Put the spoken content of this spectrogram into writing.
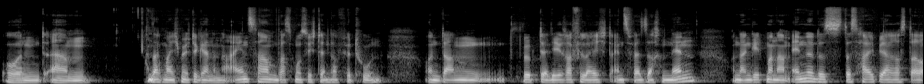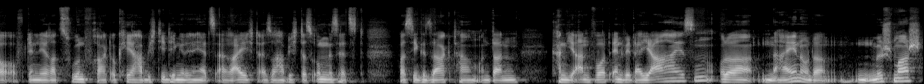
Und ähm, Sag mal, ich möchte gerne eine Eins haben, was muss ich denn dafür tun? Und dann wird der Lehrer vielleicht ein, zwei Sachen nennen und dann geht man am Ende des, des Halbjahres darauf auf den Lehrer zu und fragt, okay, habe ich die Dinge denn jetzt erreicht? Also habe ich das umgesetzt, was Sie gesagt haben? Und dann kann die Antwort entweder Ja heißen oder Nein oder ein Mischmasch.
